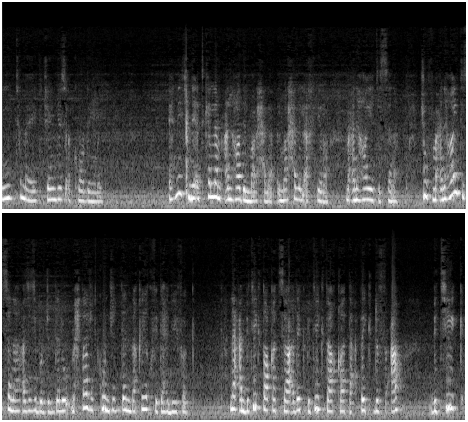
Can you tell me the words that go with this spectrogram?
need to make changes accordingly. هني كني أتكلم عن هذه المرحلة المرحلة الأخيرة مع نهاية السنة. شوف مع نهاية السنة عزيزي برج الدلو محتاج تكون جدا دقيق في تهديفك. نعم بتيك طاقة تساعدك بتيك طاقة تعطيك دفعة. بتيك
